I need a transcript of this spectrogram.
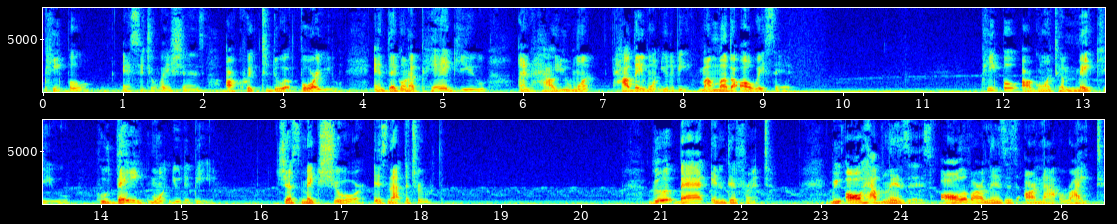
people and situations are quick to do it for you. And they're going to peg you on how you want how they want you to be. My mother always said, people are going to make you who they want you to be. Just make sure it's not the truth. Good, bad, indifferent. We all have lenses. All of our lenses are not right.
